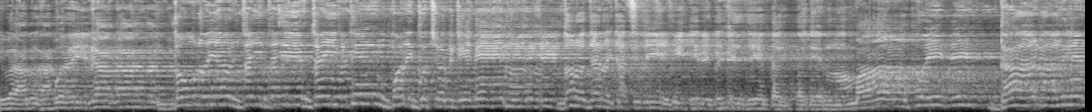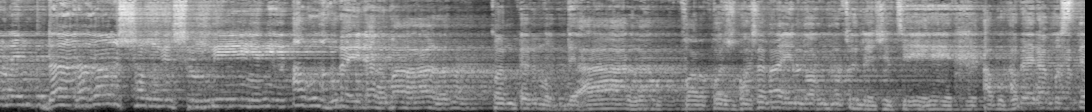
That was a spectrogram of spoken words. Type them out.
এবার যাইতে যাইতে চলে গেলেন। দরজার কাছে দিয়ে দিয়ে মা হয়ে সঙ্গে সঙ্গে আবু কণ্ঠের মধ্যে আর কর্কশ ভাষা নাই নর্ম চলে এসেছে। আবু হুরায়রা বুঝতে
